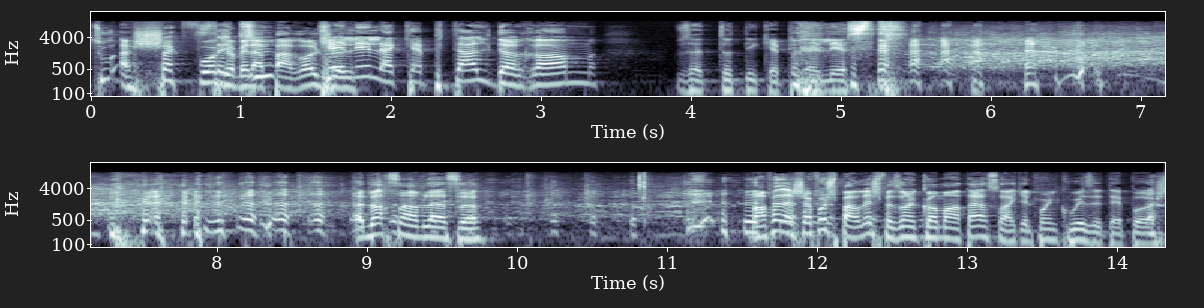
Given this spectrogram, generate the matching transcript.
tout à chaque fois que j'avais la parole, je Quelle est la capitale de Rome? Vous êtes tous des capitalistes. Ça doit ressembler à ça. Mais en fait, à chaque fois que je parlais, je faisais un commentaire sur à quel point le quiz était poche.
